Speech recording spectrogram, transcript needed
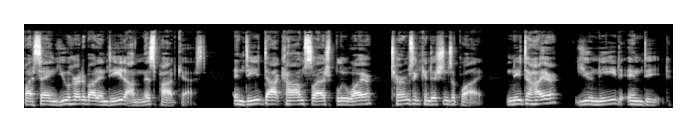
by saying you heard about Indeed on this podcast. Indeed.com slash BlueWire. Terms and conditions apply. Need to hire? You need Indeed.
